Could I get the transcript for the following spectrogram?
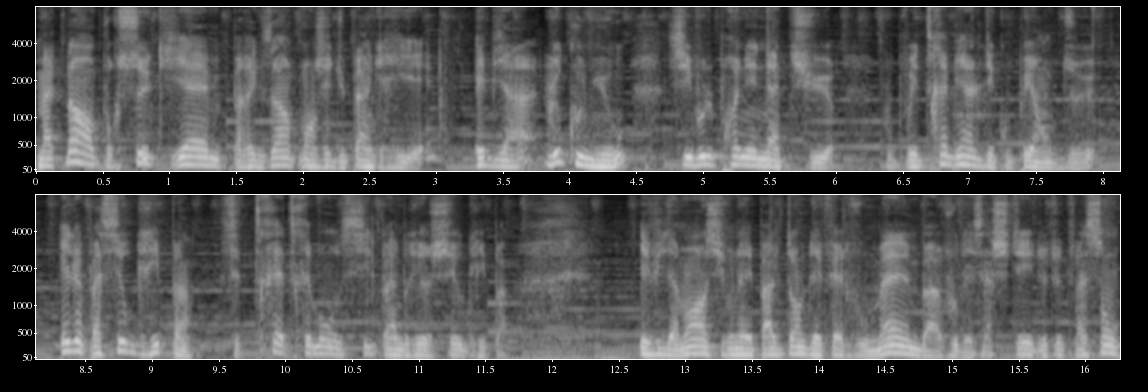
Maintenant, pour ceux qui aiment par exemple manger du pain grillé, eh bien le cougnou, si vous le prenez nature, vous pouvez très bien le découper en deux et le passer au grille-pain. C'est très très bon aussi le pain brioché au grille-pain. Évidemment, si vous n'avez pas le temps de les faire vous-même, bah, vous les achetez. De toute façon,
